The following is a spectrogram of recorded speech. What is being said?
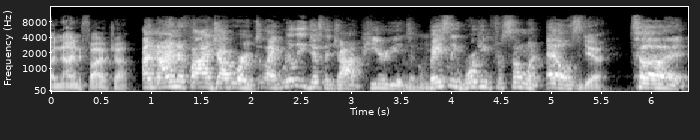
A nine to five job. a nine to five job or like really just a job period mm-hmm. basically working for someone else Yeah. to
